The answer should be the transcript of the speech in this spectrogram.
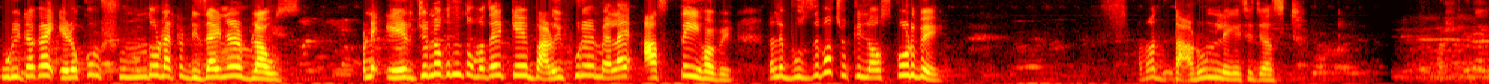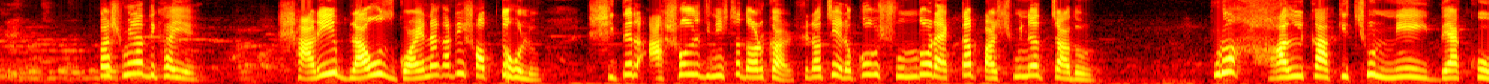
কুড়ি টাকায় এরকম সুন্দর একটা ডিজাইনার ব্লাউজ মানে এর জন্য কিন্তু তোমাদেরকে বারুইপুরের মেলায় আসতেই হবে। তাহলে বুঝতে পারছ কি লস করবে? আমার দারুণ লেগেছে জাস্ট কাশ্মীরা দেখাইয়ে। শাড়ি ব্লাউজ গয়নাকাটি সব তো হলো। শীতের আসল জিনিসটা দরকার, সেটা হচ্ছে এরকম সুন্দর একটা পাশমিনার চাদর। পুরো হালকা, কিছু নেই, দেখো।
